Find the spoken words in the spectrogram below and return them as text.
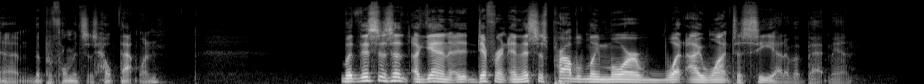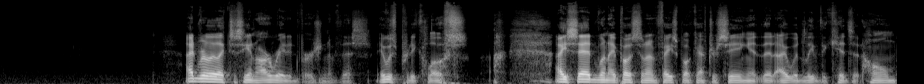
Um, the performances help that one. But this is a, again a different, and this is probably more what I want to see out of a Batman. I'd really like to see an R rated version of this. It was pretty close. I said when I posted on Facebook after seeing it that I would leave the kids at home.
